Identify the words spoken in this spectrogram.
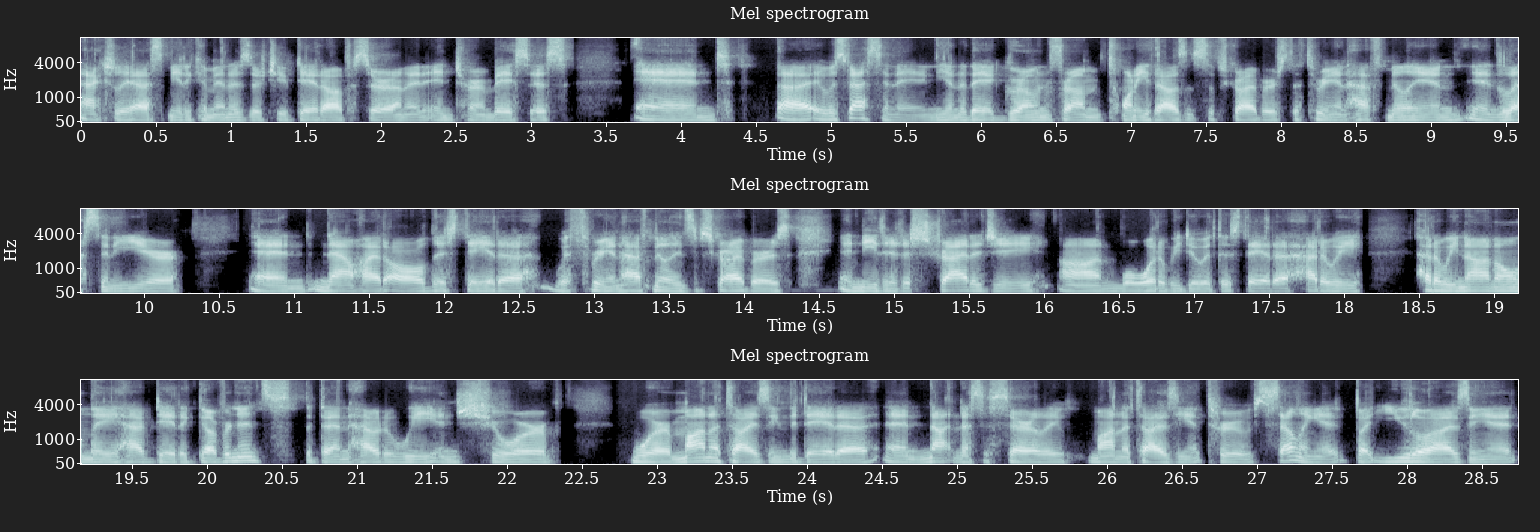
actually asked me to come in as their chief data officer on an interim basis. And uh, it was fascinating. You know, they had grown from 20,000 subscribers to three and a half million in less than a year and now had all this data with three and a half million subscribers and needed a strategy on well what do we do with this data? How do we how do we not only have data governance but then how do we ensure we're monetizing the data and not necessarily monetizing it through selling it but utilizing it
